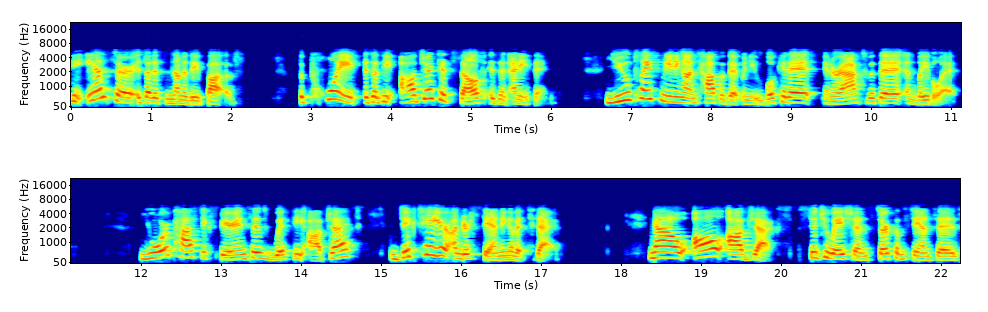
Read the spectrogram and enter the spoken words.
The answer is that it's none of the above. The point is that the object itself isn't anything. You place meaning on top of it when you look at it, interact with it, and label it. Your past experiences with the object dictate your understanding of it today. Now, all objects situations, circumstances,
